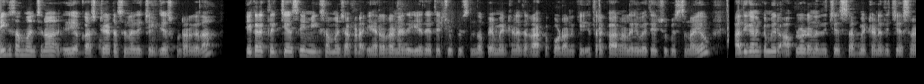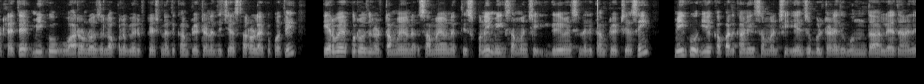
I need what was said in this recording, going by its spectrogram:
మీకు సంబంధించిన ఈ యొక్క స్టేటస్ అనేది చెక్ చేసుకుంటారు కదా. ఇక్కడ క్లిక్ చేసి మీకు సంబంధించి అక్కడ ఎర్రర్ అనేది ఏదైతే చూపిస్తుందో పేమెంట్ అనేది రాకపోవడానికి ఇతర కారణాలు ఏవైతే చూపిస్తున్నాయో అది కనుక మీరు అప్లోడ్ అనేది చేసి సబ్మిట్ అనేది చేసినట్లయితే మీకు వారం రోజుల లోపల వెరిఫికేషన్ అనేది కంప్లీట్ అనేది చేస్తారో లేకపోతే ఇరవై ఒక్క రోజుల సమయం సమయం అనేది తీసుకొని మీకు సంబంధించి గ్రీవెన్స్ అనేది కంప్లీట్ చేసి మీకు ఈ యొక్క పథకానికి సంబంధించి ఎలిజిబిలిటీ అనేది ఉందా లేదా అనేది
